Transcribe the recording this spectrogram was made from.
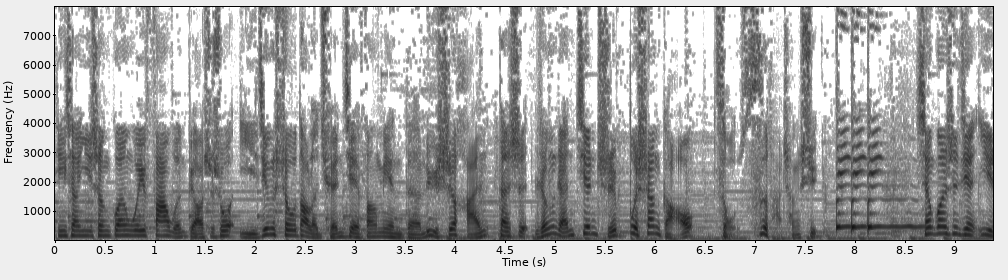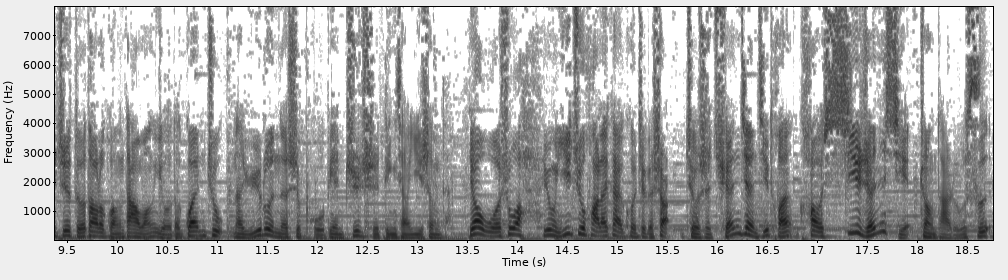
丁香医生官微发文表示说，已经收到了权健方面的律师函，但是仍然坚持不删稿，走司法程序。相关事件一直得到了广大网友的关注，那舆论呢是普遍支持丁香医生的。要我说啊，用一句话来概括这个事儿，就是权健集团靠吸人血壮大如斯，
